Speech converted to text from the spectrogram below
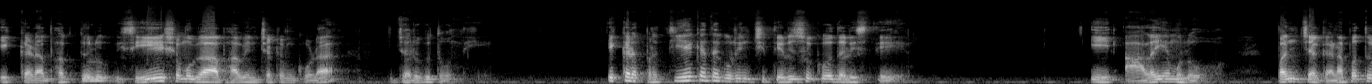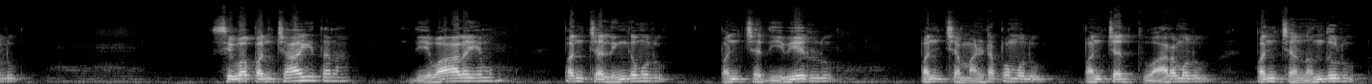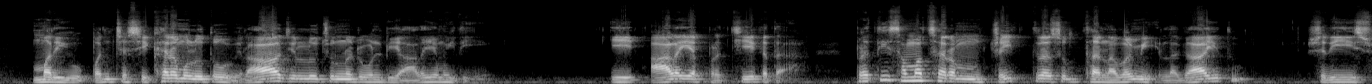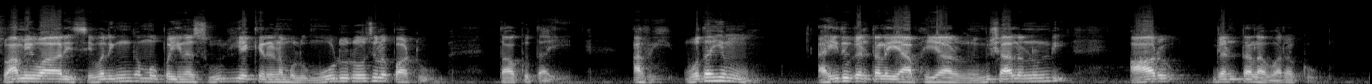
ఇక్కడ భక్తులు విశేషముగా భావించటం కూడా జరుగుతోంది. ఇక్కడ ప్రత్యేకత గురించి తెలుసుకోదలిస్తే ఈ ఆలయములో పంచగణపతులు శివ పంచాయతన దేవాలయము పంచలింగములు పంచదేవేర్లు పంచమండపములు పంచద్వారములు పంచనందులు మరియు పంచశిఖరములతో విరాజిల్లుచున్నటువంటి ఆలయం ఇది. ఈ ఆలయ ప్రత్యేకత ప్రతి సంవత్సరం చైత్రశుద్ధ నవమి లగాయితు. శ్రీ స్వామివారి శివలింగము పైన సూర్యకిరణములు మూడు రోజుల పాటు తాకుతాయి. అవి ఉదయం ఐదు గంటల యాభై ఆరు నిమిషాల నుండి ఆరు గంటల వరకు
